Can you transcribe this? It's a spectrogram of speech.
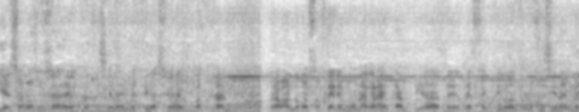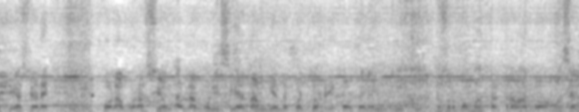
Si eso no sucede, la Oficina de Investigaciones va a estar trabajando con eso. Tenemos una gran cantidad de, de efectivos dentro de la Oficina de Investigaciones, colaboración con la policía también de Puerto Rico. Tenemos, y, y nosotros vamos a estar trabajando, vamos a ser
